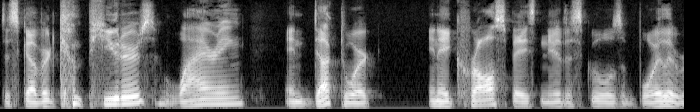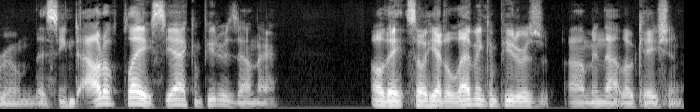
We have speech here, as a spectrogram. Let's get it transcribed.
discovered computers, wiring, and ductwork in a crawl space near the school's boiler room that seemed out of place. Yeah, computers down there. Oh, they so he had 11 computers um, in that location.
